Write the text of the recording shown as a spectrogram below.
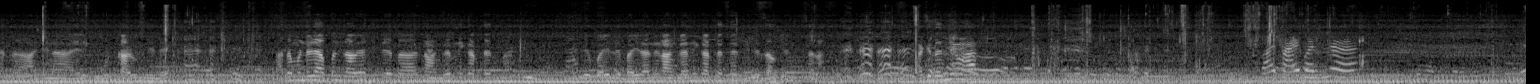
आता आजीना एक बूट काढून दिले. आता मंडळी आपण जाऊया तिथे आता नांगरणी करतायत ना. तिथे बैल बैलाने नांगरणी करतायत ना तिथे जाऊया चला. बाकी धन्यवाद. भरलं. हे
